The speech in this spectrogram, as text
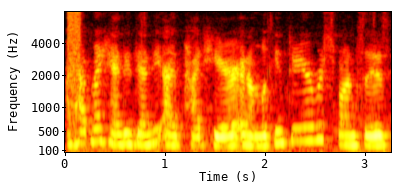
I have my handy dandy iPad here and I'm looking through your responses.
